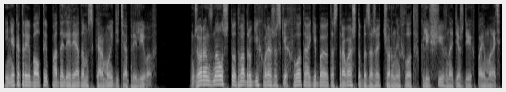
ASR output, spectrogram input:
и некоторые болты падали рядом с кормой Дитя Приливов. Джоран знал, что два других вражеских флота огибают острова, чтобы зажать черный флот в клещи в надежде их поймать.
